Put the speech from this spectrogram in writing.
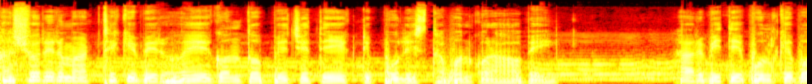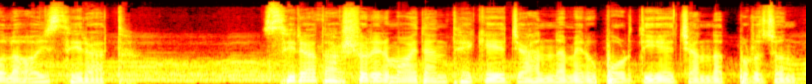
হাসরের মাঠ থেকে বের হয়ে গন্তব্যে যেতে একটি পুল স্থাপন করা হবে। আরবিতে পুলকে বলা হয় সিরাত। সিরাত হাসরের ময়দান থেকে জাহান্নামের উপর দিয়ে জান্নাত পর্যন্ত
